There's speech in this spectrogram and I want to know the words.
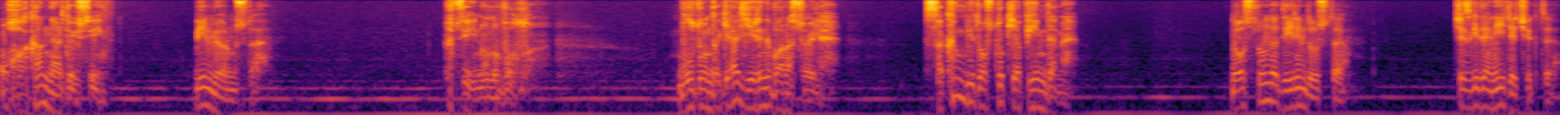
O Hakan nerede Hüseyin? Bilmiyorum usta. Hüseyin onu bul. Bulduğunda gel yerini bana söyle. Sakın bir dostluk yapayım deme. Dostluğun da değilim de usta. Çizgiden iyice çıktı.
